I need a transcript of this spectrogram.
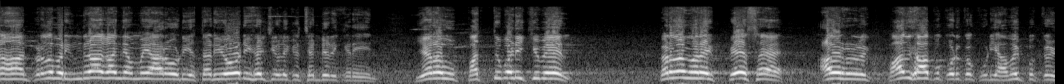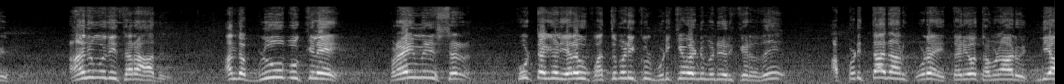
நான் பிரதமர் இந்திரா காந்தி அம்மையாரோடைய தடையோ நிகழ்ச்சிகளுக்கு சென்றிருக்கிறேன். இரவு பத்து மணிக்கு மேல் பிரதமரை பேச அவர்களுக்கு பாதுகாப்பு கொடுக்கக்கூடிய அமைப்புகள் அனுமதி தராது. அந்த ப்ளூ புக்கிலே பிரைம் மினிஸ்டர் கூட்டங்கள் இரவு பத்து மணிக்குள் முடிக்க வேண்டும் என்று இருக்கிறது. அப்படித்தான் நான் கூட எத்தனையோ தமிழ்நாடு இந்தியா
